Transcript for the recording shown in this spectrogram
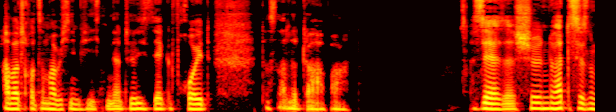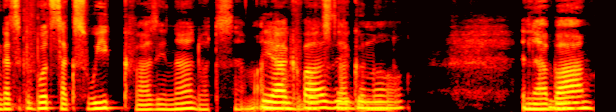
Aber trotzdem habe ich mich natürlich sehr gefreut, dass alle da waren. Sehr, sehr schön. Du hattest ja so ein ganzes Geburtstagsweek quasi, ne? Du hattest ja am Anfang Ja, quasi, Geburtstag genau. In der Bar. Mhm.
